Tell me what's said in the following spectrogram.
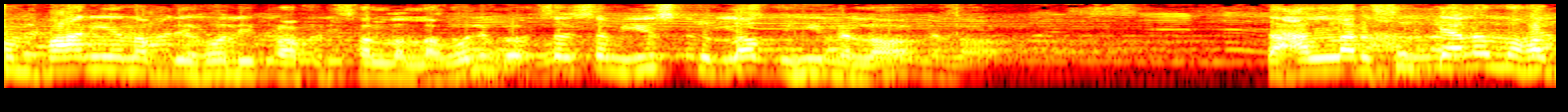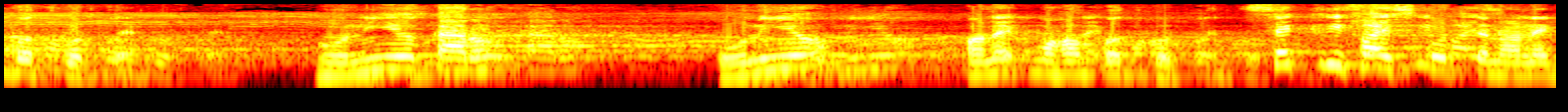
companion of the holy prophet sallallahu holy prophet used to love him a lot. তা আল্লাহ রসুল কেন মহব্বত করতেন? উনিও কারণ, উনিও অনেক মহব্বত করতেন। স্যাক্রিফাইস করতেন অনেক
